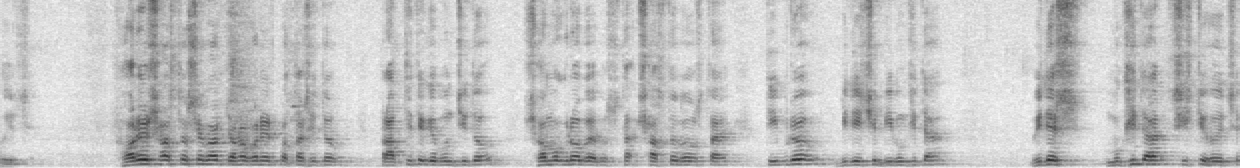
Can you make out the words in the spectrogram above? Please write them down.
হয়েছে। ফলে স্বাস্থ্যসেবার জনগণের প্রত্যাশিত প্রাপ্তি থেকে বঞ্চিত, সমগ্র ব্যবস্থা স্বাস্থ্য ব্যবস্থায় তীব্র বিদেশি বিমুখিতা, বিদেশমুখিতা সৃষ্টি হয়েছে।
